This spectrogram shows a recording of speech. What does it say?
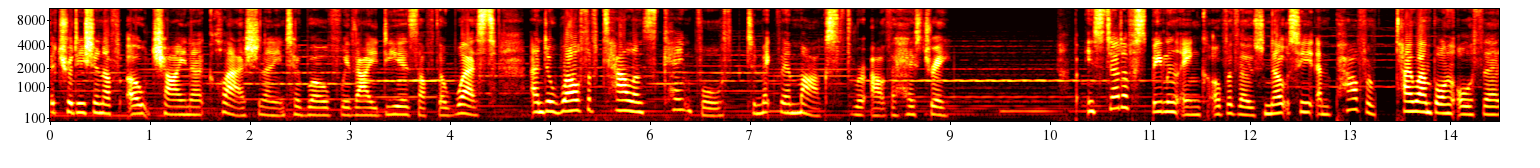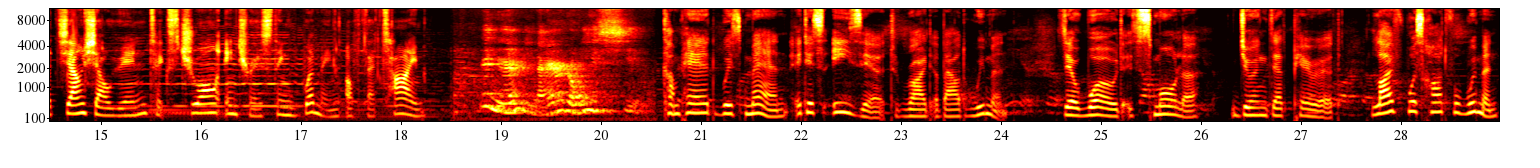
the tradition of old China clashed and interwove with ideas of the West, and a wealth of talents came forth to make their marks throughout the history. But instead of spilling ink over those noted and powerful, Taiwan born author Jiang Xiaoyun takes strong interest in women of that time. Compared with men, it is easier to write about women. Their world is smaller. During that period, life was hard for women,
